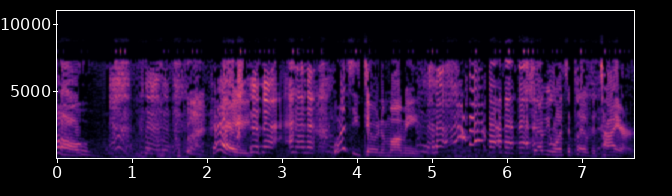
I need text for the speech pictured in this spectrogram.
Ow. Hey, what's he doing to mommy? Chevy wants to play with the tire.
